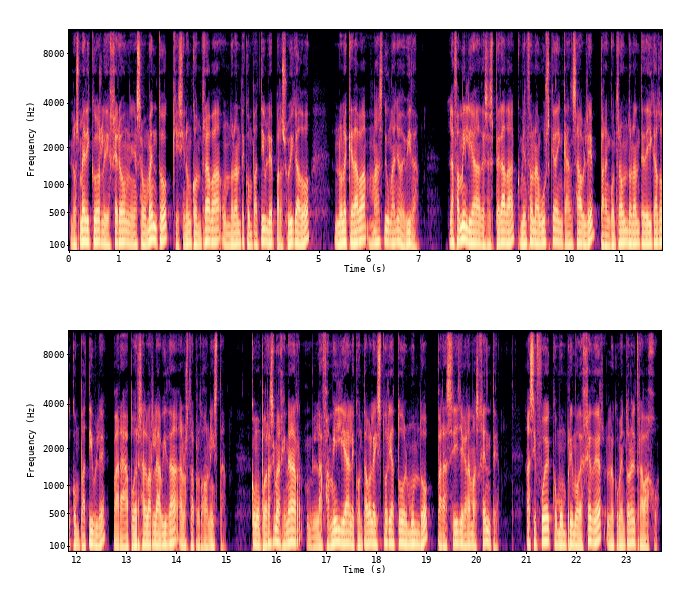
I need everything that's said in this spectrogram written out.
Los médicos le dijeron en ese momento que si no encontraba un donante compatible para su hígado, no le quedaba más de un año de vida. La familia, desesperada, comienza una búsqueda incansable para encontrar un donante de hígado compatible para poder salvarle la vida a nuestra protagonista. Como podrás imaginar, la familia le contaba la historia a todo el mundo para así llegar a más gente. Así fue como un primo de Heather lo comentó en el trabajo.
